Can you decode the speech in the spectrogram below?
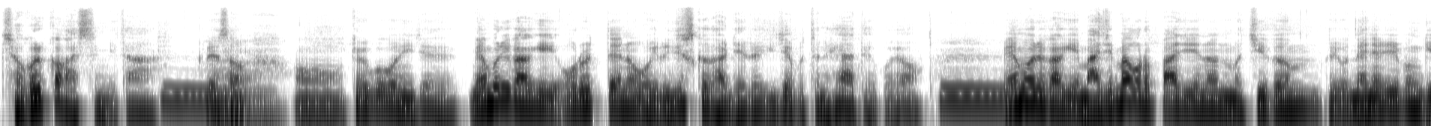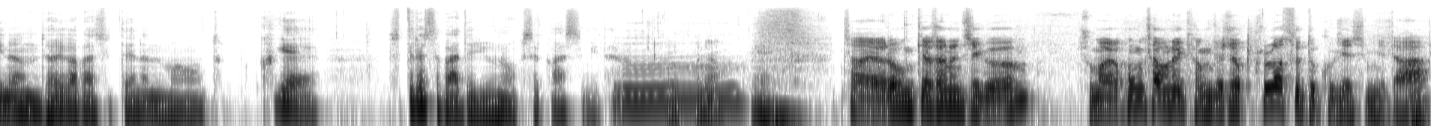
적을 것 같습니다. 음. 그래서 음. 어, 결국은 이제 메모리 가격이 오를 때는 오히려 리스크 관리를 이제부터는 해야 되고요. 음. 메모리 가격이 마지막으로 빠지는 뭐 지금 그리고 내년 1분기는 저희가 봤을 때는 뭐 크게 스트레스 받을 이유는 없을 것 같습니다. 어. 그렇군요. 예. 자, 여러분께서는 지금 주말 홍사원의 경제쇼 플러스 듣고 계십니다.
